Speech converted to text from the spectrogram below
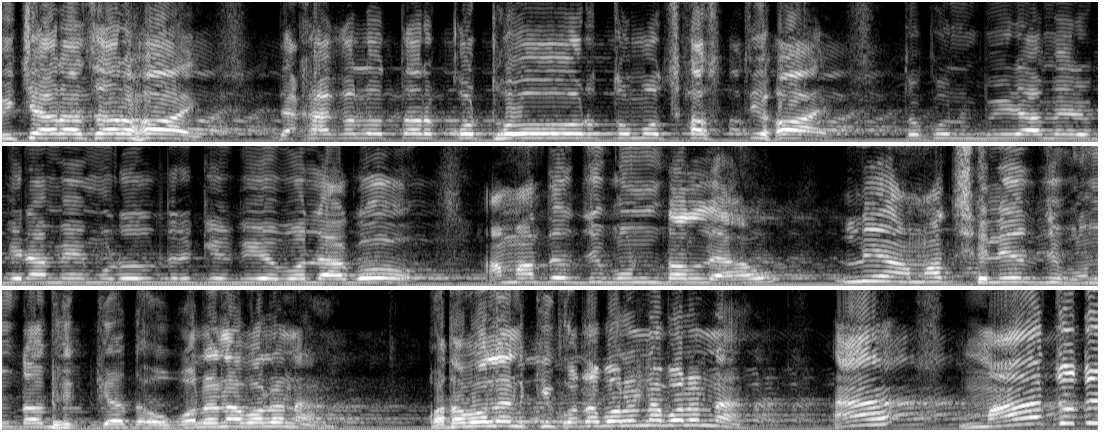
বিচার আচার হয়, দেখা গেল তার কঠোরতম শাস্তি হয়। তখন বিরামের গ্রামে মুরলদেরকে গিয়ে বলে, আগো, আমাদের জীবনটা লেও লে আমার ছেলের জীবনটা ভিক্ষা দাও। বলে না বলে না? কথা বলেন, কি কথা বলেন না বলেন না? হ্যাঁ? মা যদি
